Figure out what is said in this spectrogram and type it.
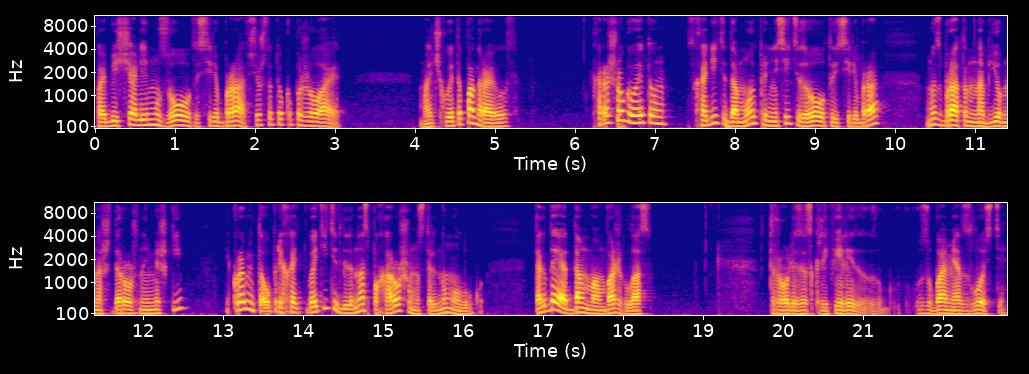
Пообещали ему золото, серебра, все, что только пожелает. Мальчику это понравилось. «Хорошо», — говорит он, — «сходите домой, принесите золото и серебра, мы с братом набьем наши дорожные мешки, и кроме того, прихватите для нас по хорошему стальному луку. Тогда я отдам вам ваш глаз». Тролли заскрипели зубами от злости.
